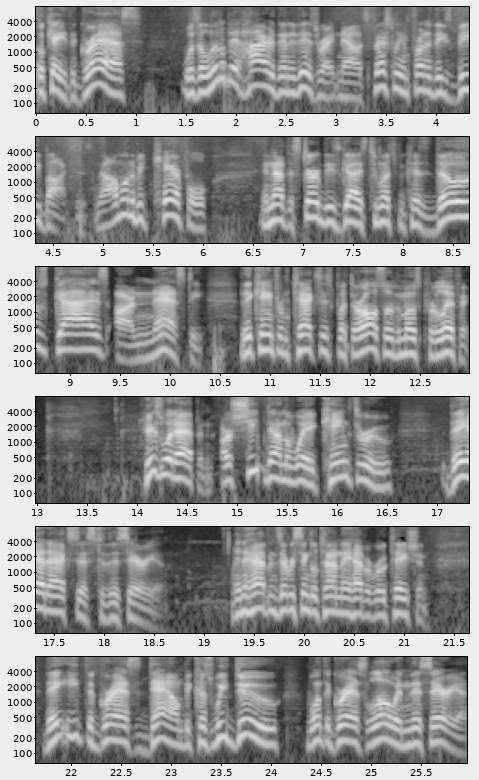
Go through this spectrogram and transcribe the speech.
Okay, the grass was a little bit higher than it is right now, especially in front of these bee boxes. Now I want to be careful and not disturb these guys too much because those guys are nasty. They came from Texas, but they're also the most prolific. Here's what happened. Our sheep down the way came through. They had access to this area. And it happens every single time they have a rotation. They eat the grass down because we do want the grass low in this area.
